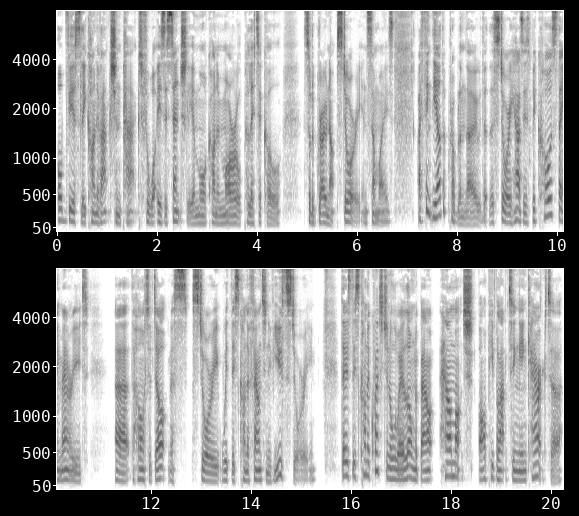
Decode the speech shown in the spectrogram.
obviously kind of action packed for what is essentially a more kind of moral, political, sort of grown up story in some ways. I think the other problem though that the story has is because they married uh, the Heart of Darkness story with this kind of Fountain of Youth story, there's this kind of question all the way along about how much are people acting in character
